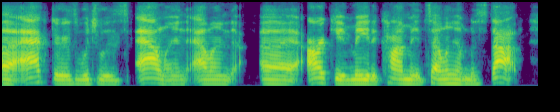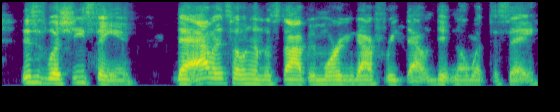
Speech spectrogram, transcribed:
uh, actors, which was Alan, Alan uh, Arkin, made a comment telling him to stop. This is what she's saying that Alan told him to stop, and Morgan got freaked out and didn't know what to say.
